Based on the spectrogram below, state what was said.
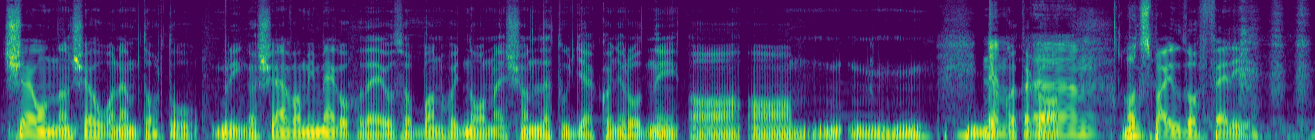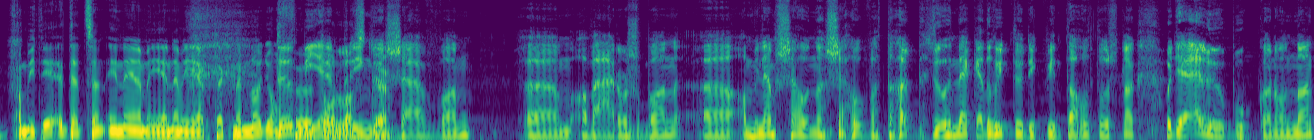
sehonnan, sehova nem tartó bringasáv, ami megakadályoz abban, hogy normálisan le tudják kanyarodni a, a gyakorlatilag a öm, buszpályaudvar felé. Amit egyszerűen én nem, én nem értek, mert nagyon több ilyen föltorlasztja. bringasáv van a városban, ami nem sehonnan sehova tart, de neked úgy tűnik, mint autósnak, hogy előbukkan onnan,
